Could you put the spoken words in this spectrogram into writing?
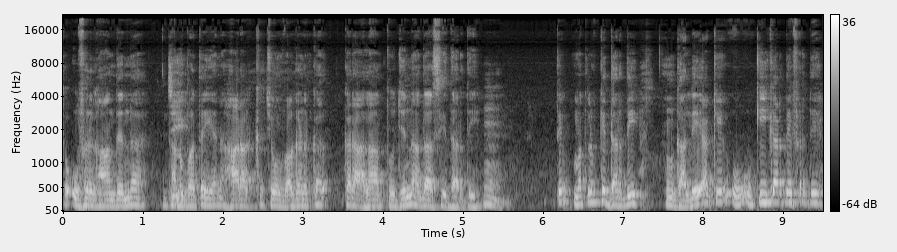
ਤਾਂ ਉਹ ਫਿਰ ਗਾਣ ਦਿੰਦਾ। ਤੁਹਾਨੂੰ ਪਤਾ ਹੀ ਹੈ ਨਾ ਹਰ ਅੱਖ ਚੋਂ ਵਗਣ ਕਰ- ਘਰਾਲਾਂ ਤੋਂ ਜਿਨ੍ਹਾਂ ਦਾ ਸੀ ਦਰਦੀ। ਤੇ ਮਤਲਬ ਕਿ ਦਰਦੀ ਹੁਣ ਗੱਲ ਇਹ ਆ ਕਿ ਉਹ ਕੀ ਕਰਦੇ ਫਿਰਦੇ ਆ?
